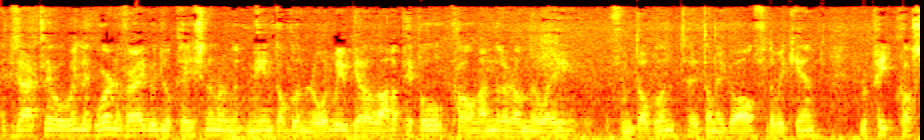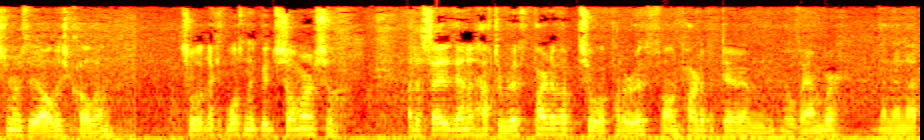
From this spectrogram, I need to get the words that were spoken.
Exactly. Well, we, like we're in a very good location. We're on the main Dublin road. We get a lot of people calling in that are on their way from Dublin to Donegal for the weekend. Repeat customers. They always call in. So like it wasn't a good summer. So I decided then I'd have to roof part of it. So I put a roof on part of it there in November, and then that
